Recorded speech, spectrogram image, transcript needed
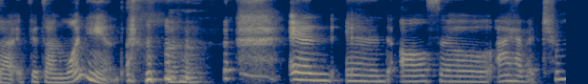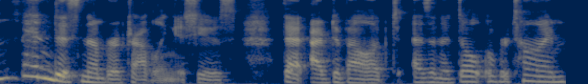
a if it's on one hand. Uh-huh. and and also I have a tremendous number of traveling issues that I've developed as an adult over time.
